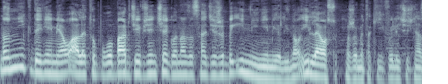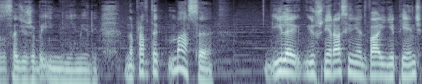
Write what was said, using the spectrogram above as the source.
No nigdy nie miał, ale to było bardziej wzięcie go na zasadzie, żeby inni nie mieli. No ile osób możemy takich wyliczyć na zasadzie, żeby inni nie mieli? Naprawdę masę. Ile już nie raz i nie dwa i nie pięć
